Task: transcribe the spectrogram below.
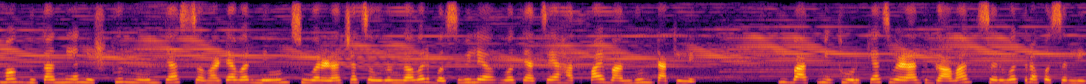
मग दुतांनी निष्ठुर होऊन त्यास चव्हाट्यावर नेऊन सुवर्णाच्या चौरंगावर बसविले व त्याचे हातपाय बांधून टाकिले. ही बातमी थोडक्याच वेळात गावात सर्वत्र पसरली.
